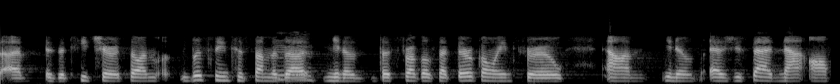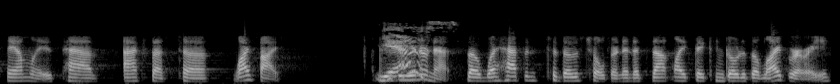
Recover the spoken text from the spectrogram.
a, is a teacher. So I'm listening to some of the, mm. you know, the struggles that they're going through. Um, you know, as you said, not all families have access to Wi-Fi yes. the internet. So what happens to those children? And it's not like they can go to the library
